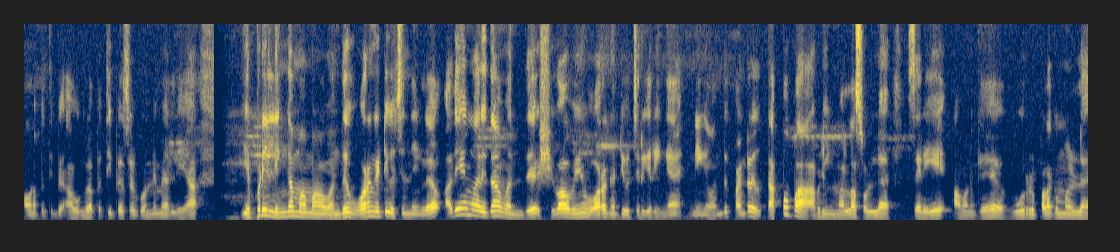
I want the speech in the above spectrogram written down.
அவனை பற்றி அவங்கள பற்றி பேசுறதுக்கு ஒன்றுமே இல்லையா? எப்படி லிங்கம் மாமாவை வந்து ஓரங்கட்டி வச்சுருந்தீங்களோ அதே மாதிரி தான் வந்து சிவாவையும் ஓரங்கட்டி வச்சுருக்கிறீங்க. நீங்கள் வந்து பண்ணுறது தப்புப்பா அப்படிங்க மாதிரிலாம் சொல்ல. சரி அவனுக்கு ஒரு பழக்கமும் இல்லை.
